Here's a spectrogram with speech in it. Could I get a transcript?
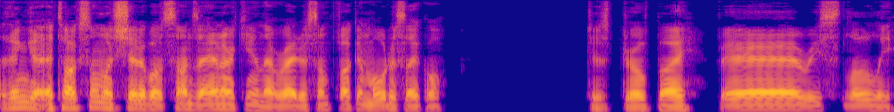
I think I talk so much shit about Sons of Anarchy and that writer. Some fucking motorcycle just drove by very slowly.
